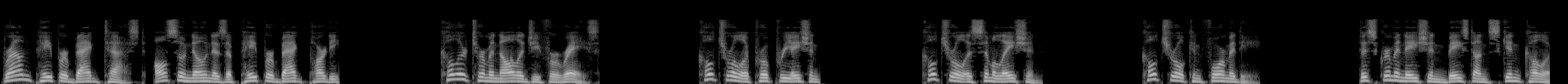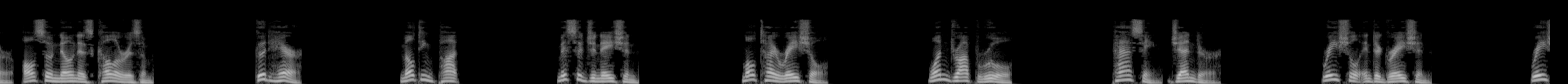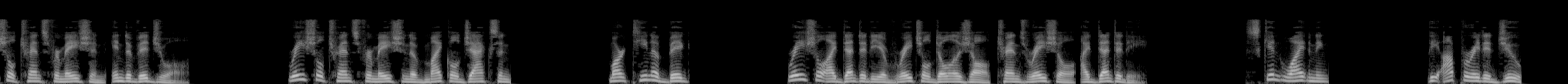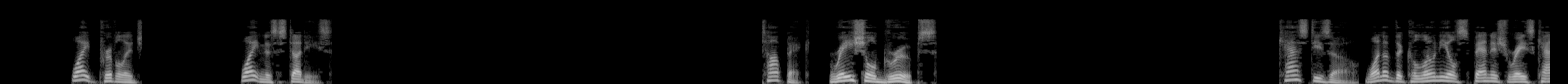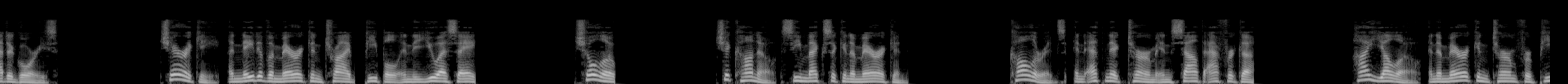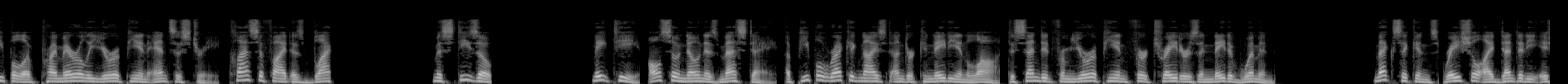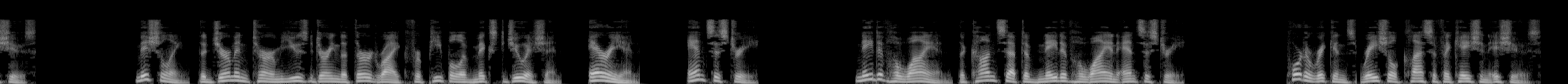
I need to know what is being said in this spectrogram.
Brown paper bag test, also known as a paper bag party. Color terminology for race. Cultural appropriation. Cultural assimilation. Cultural conformity Discrimination based on skin color, also known as colorism. Good hair. Melting pot. Miscegenation. Multiracial. One-drop rule. Passing. Gender. Racial integration. Racial transformation. Individual. Racial transformation of Michael Jackson. Martina Big Racial identity of Rachel Dolezal. Transracial identity Skin whitening. The operated Jew. White privilege. Whiteness studies. Topic: Racial groups. Castizo, one of the colonial Spanish race categories. Cherokee, a Native American tribe, people in the USA Cholo. Chicano see Mexican American Coloureds, an ethnic term in South Africa. High yellow, an American term for people of primarily European ancestry, classified as black. Mestizo. Métis, also known as Meste, a people recognized under Canadian law, descended from European fur traders and native women. Mexicans racial identity issues. Mischling, the German term used during the Third Reich for people of mixed Jewish and Aryan ancestry Native Hawaiian the concept of Native Hawaiian ancestry. Puerto Ricans racial classification issues.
